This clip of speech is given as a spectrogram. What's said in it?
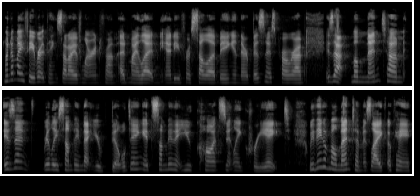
One of my favorite things that I've learned from Ed Mylett and Andy Frisella being in their business program is that momentum isn't really something that you're building, it's something that you constantly create. We think of momentum as like, okay,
